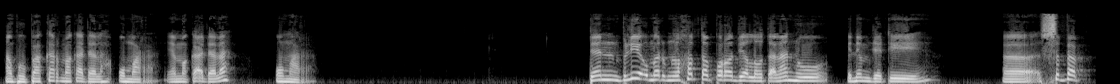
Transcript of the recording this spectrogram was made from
Abu Bakar maka adalah Umar. Yang maka adalah Umar. Dan beliau Umar bin Khattab radhiyallahu taala ini menjadi uh, sebab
